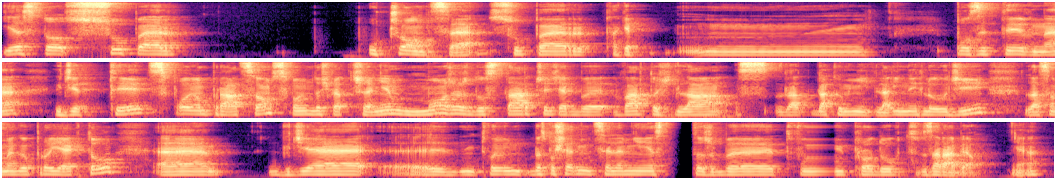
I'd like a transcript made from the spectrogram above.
jest to super uczące, super takie mm, pozytywne, gdzie ty swoją pracą, swoim doświadczeniem możesz dostarczyć jakby wartość dla, dla, dla community, dla innych ludzi, dla samego projektu gdzie twoim bezpośrednim celem nie jest to, żeby twój produkt zarabiał, nie?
